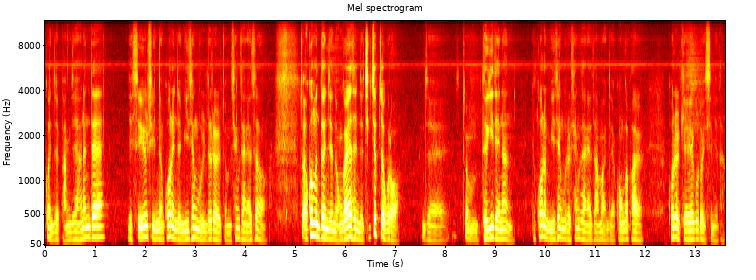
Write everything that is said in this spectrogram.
거 이제 방제하는데 이제 쓰일 수 있는 그런 이제 미생물들을 좀 생산해서 조금은 더 이제 농가에서 이제 직접적으로 이제 좀 덕이 되는 그런 미생물을 생산해서 아마 이제 공급할 그럴 계획으로 있습니다.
